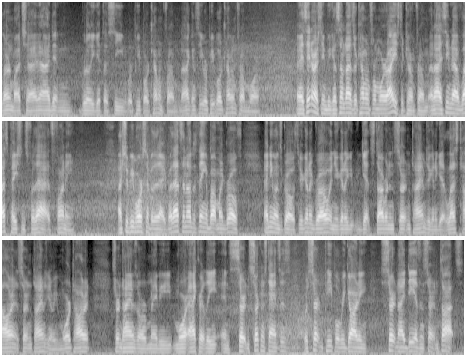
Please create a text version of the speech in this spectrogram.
learn much. I, I didn't really get to see where people are coming from. Now I can see where people are coming from more. And it's interesting because sometimes they're coming from where I used to come from, and I seem to have less patience for that. It's funny. I should be more sympathetic, but that's another thing about my growth. Anyone's growth, you're going to grow, and you're going to get stubborn in certain times. You're going to get less tolerant at certain times. You're going to be more tolerant certain times, or maybe more accurately, in certain circumstances with certain people regarding certain ideas and certain thoughts.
